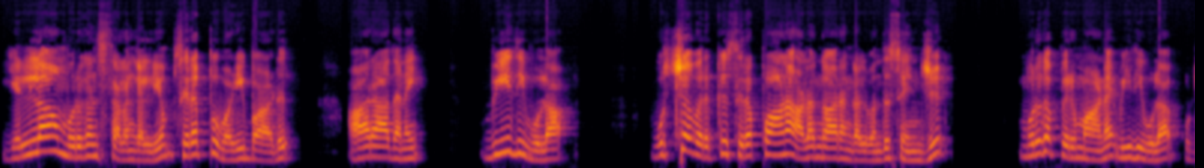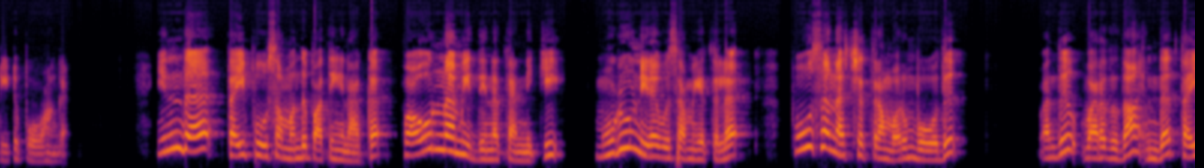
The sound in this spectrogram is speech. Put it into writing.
எல்லா முருகன் ஸ்தலங்கள்லையும் சிறப்பு வழிபாடு ஆராதனை வீதி உலா உற்சவருக்கு சிறப்பான அலங்காரங்கள் வந்து செஞ்சு முருகப்பெருமான வீதி உலா கூட்டிகிட்டு போவாங்க. இந்த தைப்பூசம் வந்து பார்த்தீங்கன்னாக்க பௌர்ணமி தினத்தன்னைக்கு முழு நிலவு சமயத்தில் பூச நட்சத்திரம் வரும்போது வந்து வரது தான் இந்த தை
